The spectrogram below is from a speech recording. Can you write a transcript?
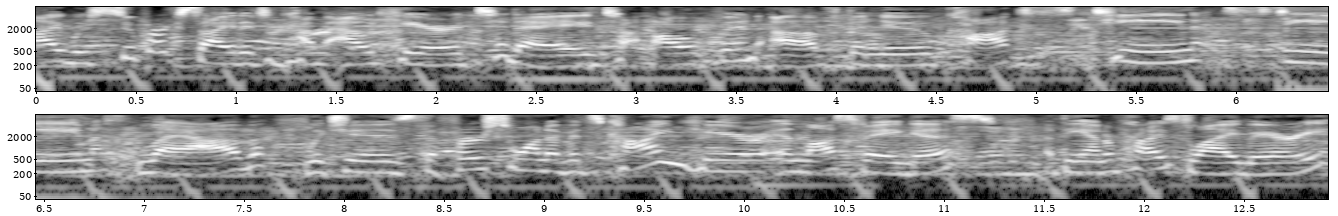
I was super excited to come out here today to open up the new Cox Teen STEAM Lab, which is the first one of its kind here in Las Vegas at the Enterprise Library.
